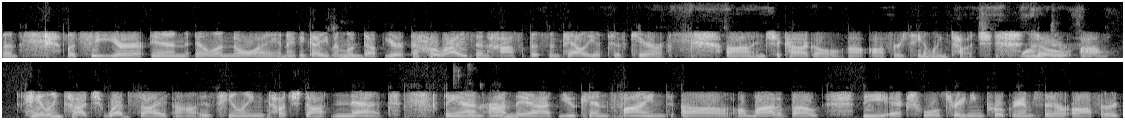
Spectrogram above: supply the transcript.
And let's see, you're in Illinois, and I think I even mm-hmm. looked up your Horizon Hospice and Palliative Care uh, in Chicago uh, offers Healing Touch. Wonderful. So, um, Healing Touch website uh, is healingtouch.net, and okay. on that you can find uh, a lot about the actual training programs that are offered.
